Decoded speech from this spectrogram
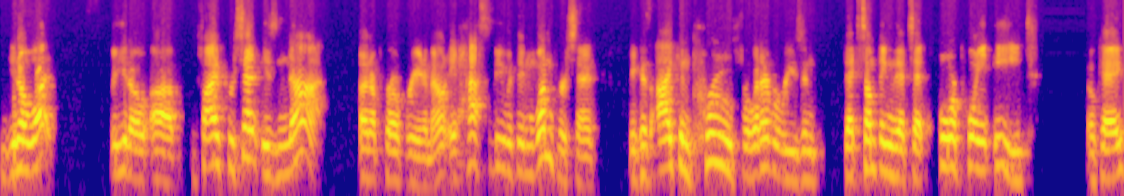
you know what? You know, uh, five percent is not an appropriate amount. It has to be within one percent because I can prove for whatever reason that something that's at four point eight, okay,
